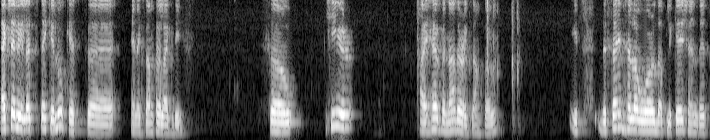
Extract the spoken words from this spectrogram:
Actually, let's take a look at uh, an example like this. So here I have another example. It's the same Hello World application that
